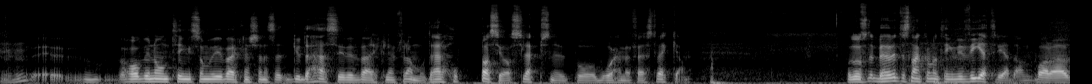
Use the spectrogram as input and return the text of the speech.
Eh, Har vi någonting som vi verkligen känner så att gud det här ser vi verkligen fram emot. Det här hoppas jag släpps nu på Warhammer Festveckan. Och då behöver vi inte snacka om någonting vi vet redan. Bara eh,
